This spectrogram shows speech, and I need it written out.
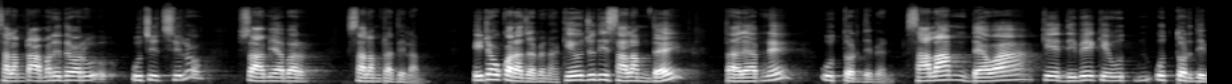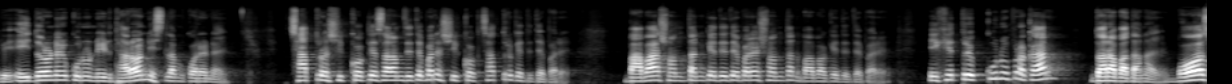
সালামটা আমারই দেওয়ার উচিত ছিল, সো আমি আবার সালামটা দিলাম। এটাও করা যাবে না। কেউ যদি সালাম দেয়, তাহলে আপনি উত্তর দেবেন। সালাম দেওয়া কে দিবে, কে উত্তর দেবে, এই ধরনের কোনো নির্ধারণ ইসলাম করে নাই। ছাত্র শিক্ষককে সালাম দিতে পারে, শিক্ষক ছাত্রকে দিতে পারে। বাবা সন্তানকে দিতে পারে, সন্তান বাবাকে দিতে পারে। এক্ষেত্রে কোনো প্রকার দরাবাধা নাই। বস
